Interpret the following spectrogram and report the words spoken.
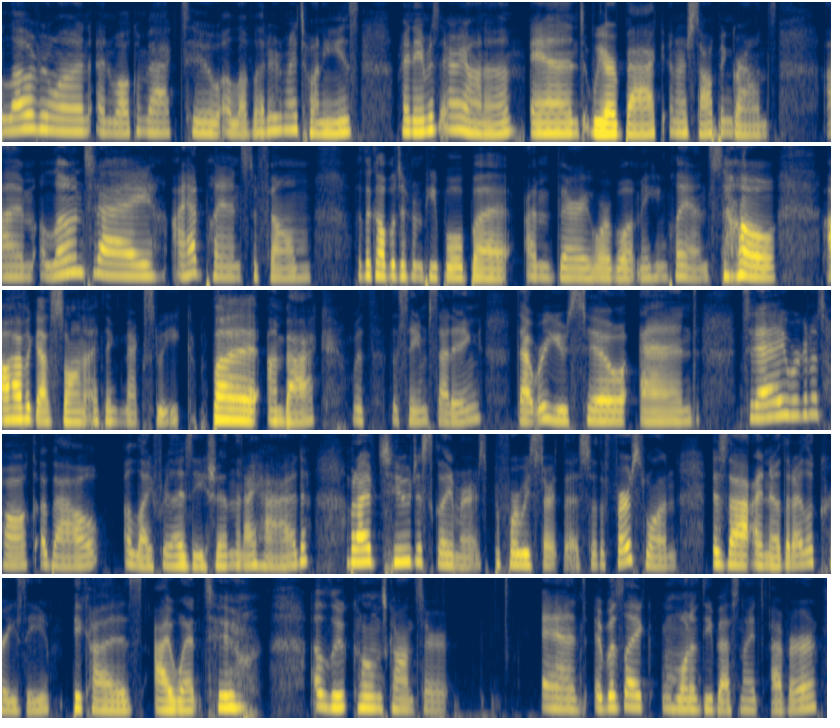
Hello, everyone, and welcome back to A Love Letter to My 20s. My name is Ariana, and we are back in our stomping grounds. I'm alone today. I had plans to film with a couple different people, but I'm very horrible at making plans. So I'll have a guest on, I think, next week. But I'm back with the same setting that we're used to. And today we're going to talk about a life realization that I had. But I have two disclaimers before we start this. So the first one is that I know that I look crazy because I went to a Luke Combs concert and it was like one of the best nights ever.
